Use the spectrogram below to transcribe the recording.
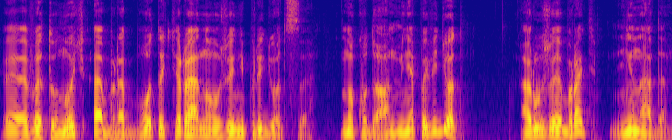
э, в эту ночь обработать рану уже не придется. Но куда он меня поведет? Оружие брать не надо.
